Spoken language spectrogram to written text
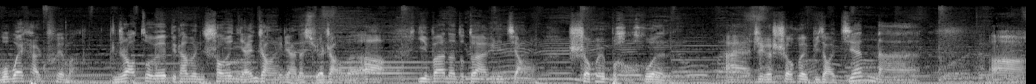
我我也开始吹嘛。你知道，作为比他们稍微年长一点的学长们啊，一般呢都都爱跟你讲，社会不好混，哎，这个社会比较艰难啊，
